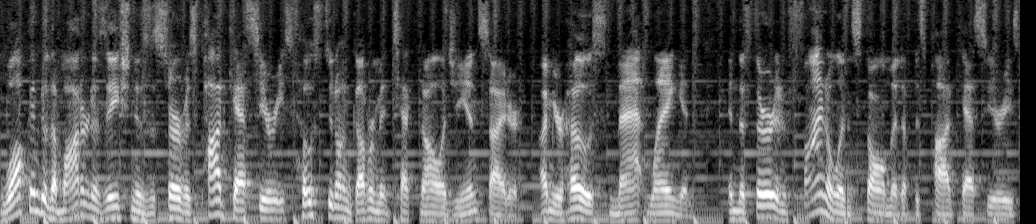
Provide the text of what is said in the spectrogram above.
Welcome to the Modernization as a Service podcast series hosted on Government Technology Insider. I'm your host, Matt Langen. In the third and final installment of this podcast series,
